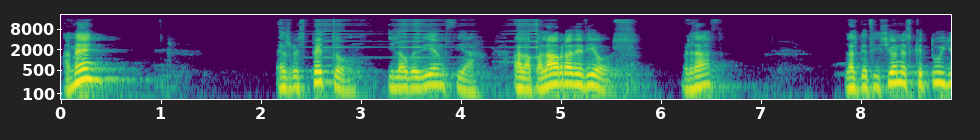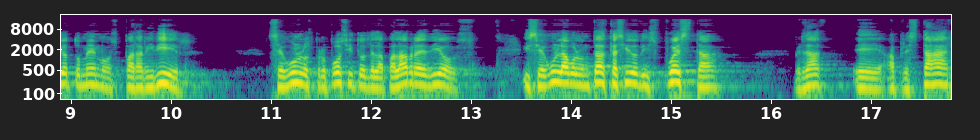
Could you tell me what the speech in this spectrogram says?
Amén el respeto y la obediencia a la palabra de Dios, ¿verdad? Las decisiones que tú y yo tomemos para vivir según los propósitos de la palabra de Dios y según la voluntad que ha sido dispuesta, ¿verdad? Eh, a prestar,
